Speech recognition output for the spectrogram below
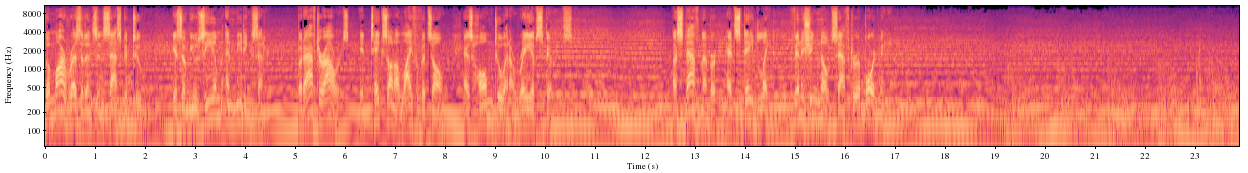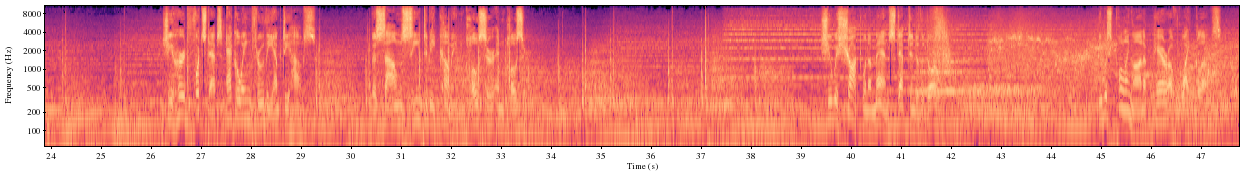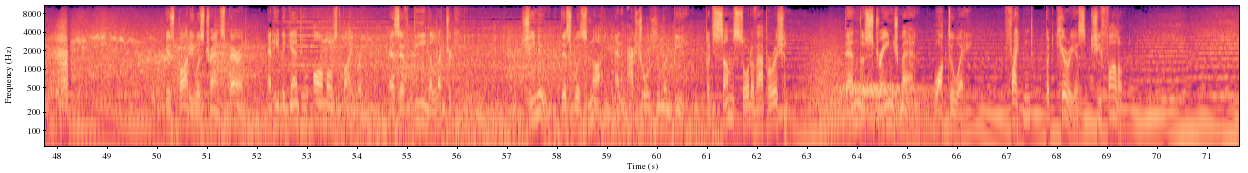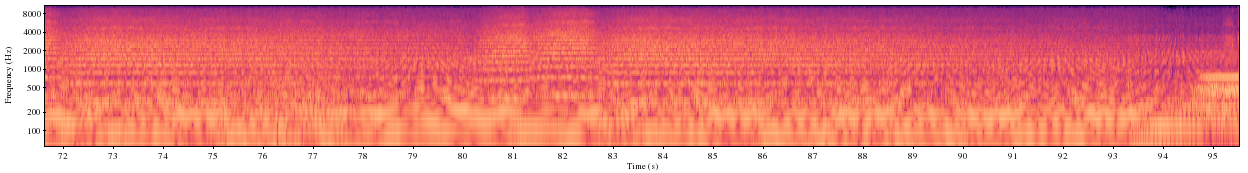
The Marr residence in Saskatoon is a museum and meeting center, but after hours, it takes on a life of its own as home to an array of spirits. A staff member had stayed late, finishing notes after a board meeting. She heard footsteps echoing through the empty house. The sounds seemed to be coming closer and closer. She was shocked when a man stepped into the doorway. He was pulling on a pair of white gloves. His body was transparent, and he began to almost vibrate, as if being electrocuted. She knew this was not an actual human being, but some sort of apparition. Then the strange man walked away. Frightened but curious, she followed.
